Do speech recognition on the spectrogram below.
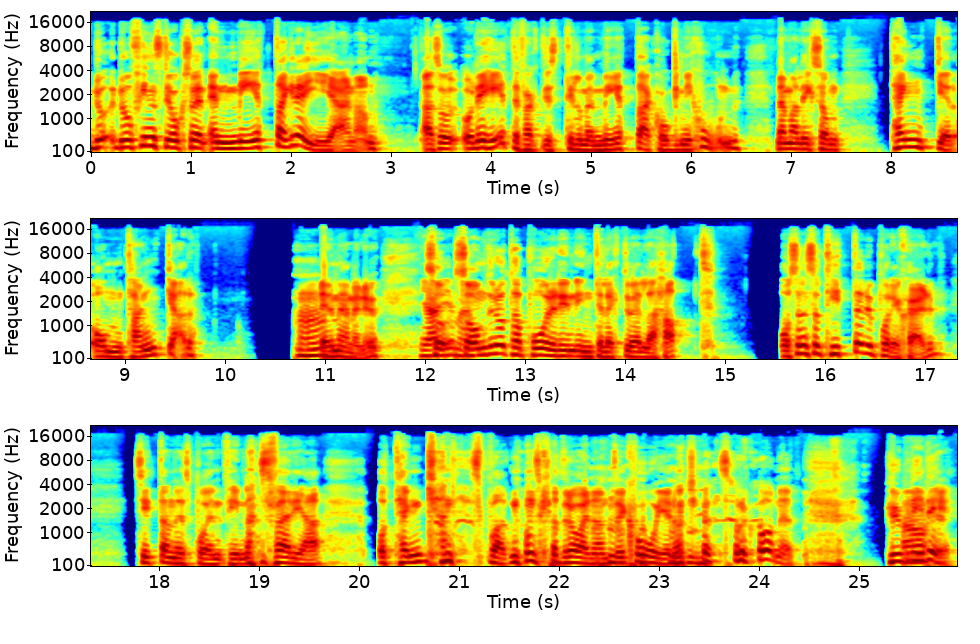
då, då finns det också en, en metagrej i hjärnan. Alltså, och det heter faktiskt till och med metakognition. När man liksom tänker om tankar. Mm. Är du med mig nu? Så, Jajamän. så om du då tar på dig din intellektuella hatt och sen så tittar du på dig själv sittandes på en Finlandsfärja och tänkandes på att någon ska dra en entrecote genom könsorganet. Hur blir Ja. det?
